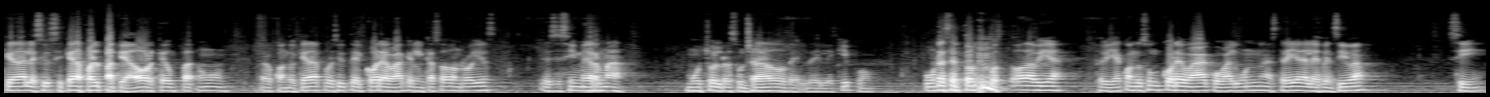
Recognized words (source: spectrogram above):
queda, se queda fuera el pateador, queda un, pero cuando queda, por decirte, el coreback, en el caso de Don Rogers, ese sí merma mucho el resultado del, del equipo. Un receptor, pues todavía, pero ya cuando es un coreback o alguna estrella de la defensiva, sí,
